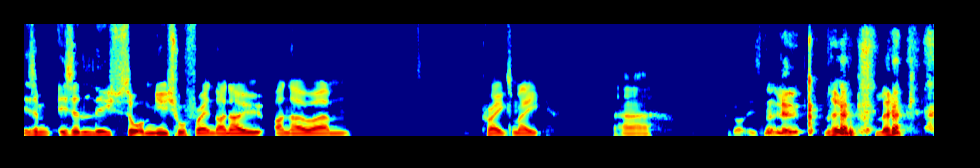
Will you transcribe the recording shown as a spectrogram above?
is a is a loose sort of mutual friend. I know, I know. Um, Craig's mate. Uh, forgot his name. Luke. Luke. Luke.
